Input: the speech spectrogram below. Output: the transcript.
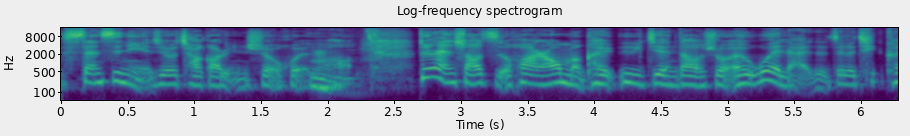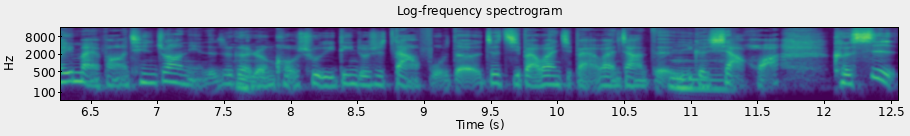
三四年也就是超高龄社会了哈。嗯、虽然少子化，然后我们可以预见到说，哎、呃，未来的这个青可以买房青壮年的这个人口数一定就是大幅的，就几百万几百万这样的一个下滑。嗯、可是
